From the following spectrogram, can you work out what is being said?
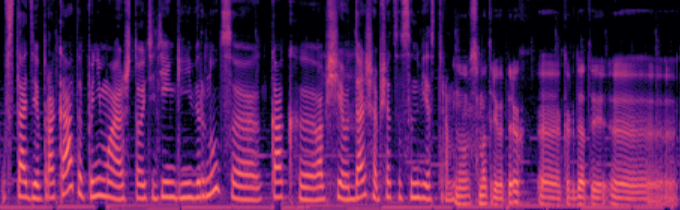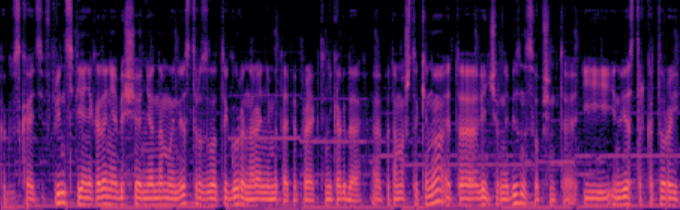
в стадии проката, понимая, что эти деньги не вернутся, как э, вообще дальше общаться с инвестором? Ну, смотри, во-первых, э, когда ты, э, как бы сказать, в принципе, я никогда не обещаю ни одному инвестору золотые горы на раннем этапе проекта, никогда. Потому что кино — это венчурный бизнес, в общем-то, и инвестор, который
